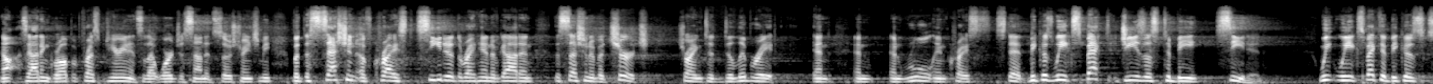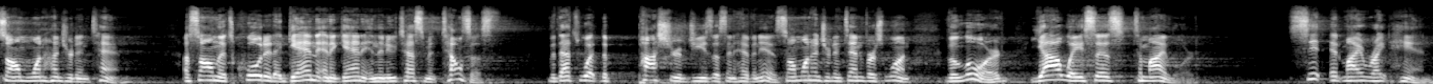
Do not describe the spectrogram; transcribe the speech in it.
Now, see, I didn't grow up a Presbyterian, and so that word just sounded so strange to me. But the session of Christ seated at the right hand of God and the session of a church trying to deliberate and, and, and rule in Christ's stead. Because we expect Jesus to be seated. We, we expect it because Psalm 110, a psalm that's quoted again and again in the New Testament, tells us that that's what the posture of Jesus in heaven is. Psalm 110, verse 1 The Lord, Yahweh, says to my Lord, Sit at my right hand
